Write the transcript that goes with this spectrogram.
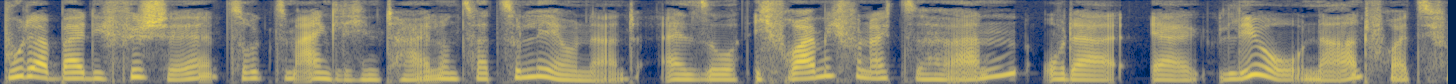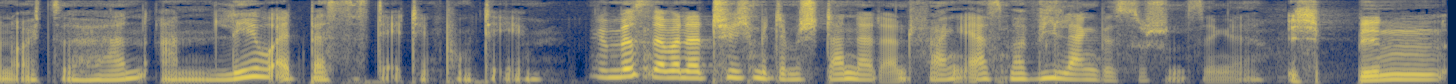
Buddha bei die Fische, zurück zum eigentlichen Teil und zwar zu Leonard. Also ich freue mich von euch zu hören oder er Leonard freut sich von euch zu hören an leo at bestesdating.de. Wir müssen aber natürlich mit dem Standard anfangen. Erstmal, wie lange bist du schon Single? Ich bin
